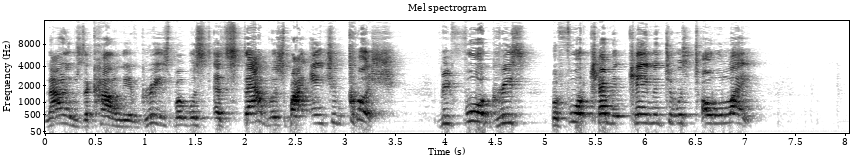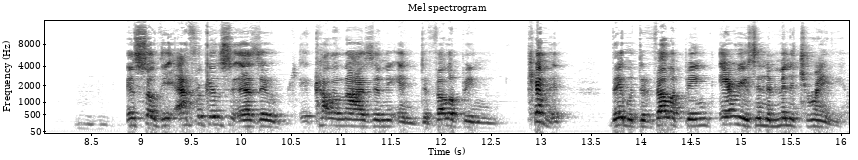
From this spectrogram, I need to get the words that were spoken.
not only was the colony of Greece, but was established by ancient Kush before Greece, before Kemet came into its total light. And so the Africans, as they were colonizing and developing Kemet, they were developing areas in the Mediterranean.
